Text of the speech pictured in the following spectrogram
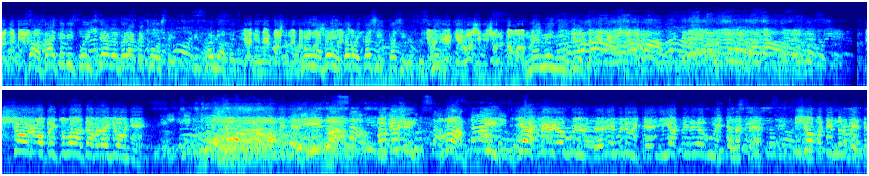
люди більше. Так, дайте відповідь, де ви берете кошти відправляти людей. Я ніде кошти не беру. Ні, ні, це давай, кажіть, кажіть. Я ніякі гроші нічого не давав. Не мені, Я люди. ніякі гроші не беру. Що робить влада в районі? Що ви робите? Війна! План! І як ви регулюєте і як ви реагуєте на це? Що потрібно робити?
